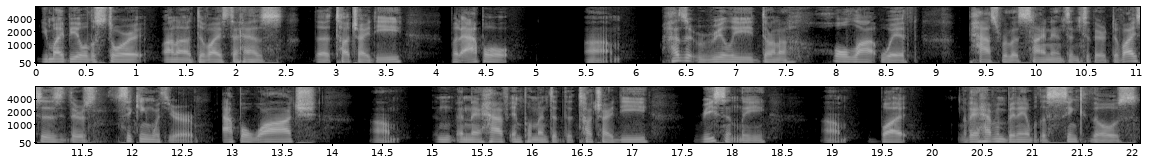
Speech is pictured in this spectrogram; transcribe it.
You might be able to store it on a device that has the Touch ID, but Apple um, hasn't really done a whole lot with passwordless sign-ins into their devices. There's syncing with your Apple Watch, um, and, and, they have implemented the Touch ID recently, um, but they haven't been able to sync those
